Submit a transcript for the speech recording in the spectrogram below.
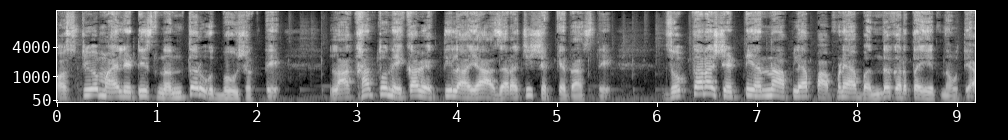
ऑस्टिओमायलेटिस नंतर उद्भवू शकते. लाखांतून एका व्यक्तीला या आजाराची शक्यता असते. झोपताना शेट्टी यांना आपल्या पापण्या बंद करता येत नव्हत्या.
